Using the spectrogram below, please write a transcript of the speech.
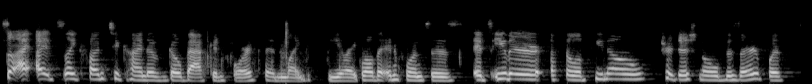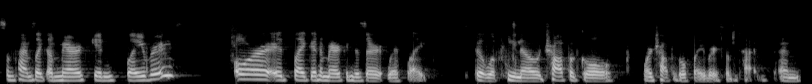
So I, I, it's like fun to kind of go back and forth and like be like, well, the influences. It's either a Filipino traditional dessert with sometimes like American flavors, or it's like an American dessert with like Filipino tropical or tropical flavors sometimes. And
